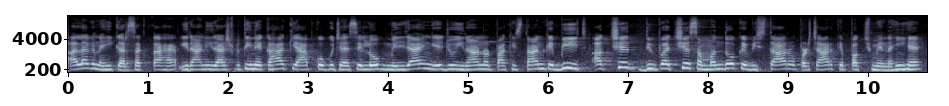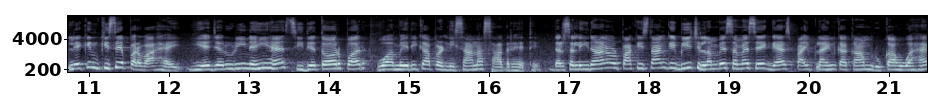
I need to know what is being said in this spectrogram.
अलग नहीं कर सकता है। ईरानी राष्ट्रपति ने कहा कि आपको कुछ ऐसे लोग मिल जाएँगे जो ईरान और पाकिस्तान के बीच अक्षय द्विपक्षीय संबंधों के विस्तार और प्रचार के पक्ष में नहीं है, लेकिन किसे परवाह है? ये ज़रूरी नहीं है, सीधे तौर पर वो अमेरिका पर निशाना साध रहे थे। दरअसल ईरान और पाकिस्तान के बीच लंबे समय से गैस पाइपलाइन का काम रुका हुआ है।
